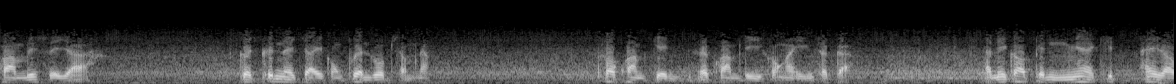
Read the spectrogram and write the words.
ความริษยา เกิดขึ้นในใจของเพื่อนร่วมสำนัก เพราะความเก่งและความดีของอหิงสกะ อันนี้ก็เป็นแง่คิดให้เรา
